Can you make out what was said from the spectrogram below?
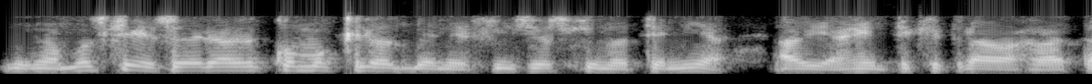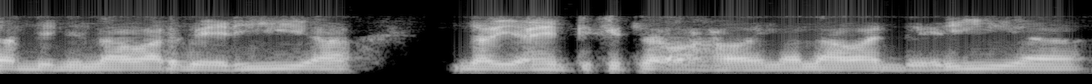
Digamos que eso eran como que los beneficios que uno tenía. Había gente que trabajaba también en la barbería, había gente que trabajaba en la lavandería,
